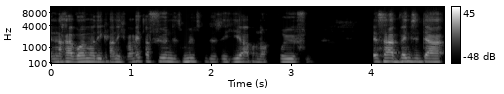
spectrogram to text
Nachher wollen wir die gar nicht weiterführen. Das müssten Sie hier aber noch prüfen. Deshalb, wenn Sie da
